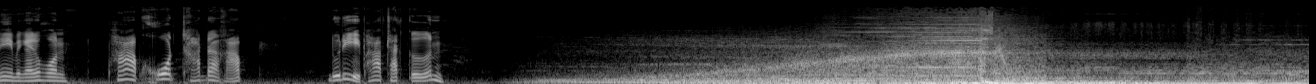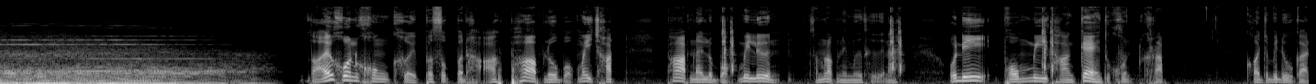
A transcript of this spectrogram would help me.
นี่เป็นไงทุกคน ภาพโคตรชัดอะครับ ดูดิ ภาพชัดเกินหลายคนคงเคยประสบปัญหาภาพโลบอกไม่ชัด ภาพในโลบอกไม่ลื่นสำหรับในมือถือนะ วันนี้ผมมีทางแก้ทุกคนครับ ก่อนจะไปดูกัน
